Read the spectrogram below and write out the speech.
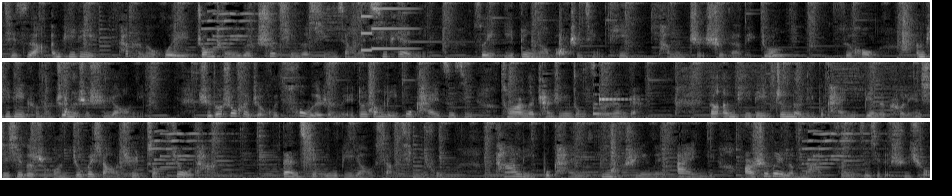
其次啊，NPD 他可能会装成一个痴情的形象来欺骗你，所以一定要保持警惕，他们只是在伪装。最后，NPD 可能真的是需要你。许多受害者会错误地认为对方离不开自己，从而呢产生一种责任感。当 NPD 真的离不开你，变得可怜兮兮的时候，你就会想要去拯救他。但请务必要想清楚，他离不开你，并不是因为爱你，而是为了满足自己的需求。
